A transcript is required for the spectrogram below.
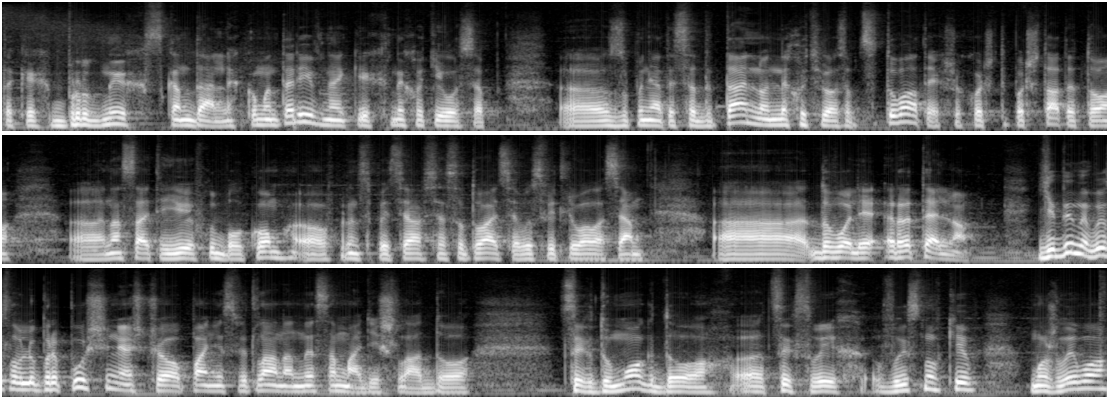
таких брудних скандальних коментарів, на яких не хотілося б е, зупинятися детально, не хотілося б цитувати. Якщо хочете почитати, то е, на сайті uefootball.com, е, в принципі, ця вся ситуація висвітлювалася е, доволі ретельно. Єдине висловлю припущення, що пані Світлана не сама дійшла до цих думок, до е, цих своїх висновків. Можливо,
